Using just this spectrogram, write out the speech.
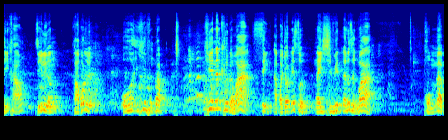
สีขาว สีเหลือง ขาวพ้นเหลืองโอ้ยเฮียผมแบบเฮียนั่นคือแบบว่าสิ่งอัปยศที่สุดในชีวิตแล้วรู้สึกว่า ผมแบบ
